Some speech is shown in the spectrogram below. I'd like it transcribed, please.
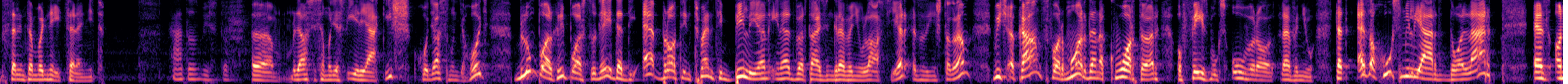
Szerintem vagy négyszer ennyit. Hát az biztos. Ö, de azt hiszem, hogy ezt írják is, hogy azt mondja, hogy Bloomberg reports today that the app brought in 20 billion in advertising revenue last year, ez az Instagram, which accounts for more than a quarter of Facebook's overall revenue. Tehát ez a 20 milliárd dollár, ez a,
